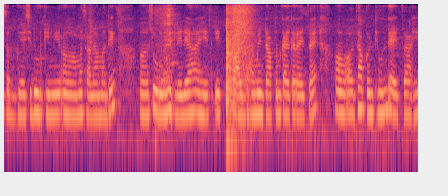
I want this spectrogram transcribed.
सगळी अशी दोडकी मी मसाल्यामध्ये सोडून घेतलेले आहेत. एक पाच दहा मिनटं आपण काय करायचं आहे झाकण ठेवून द्यायचं आहे.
